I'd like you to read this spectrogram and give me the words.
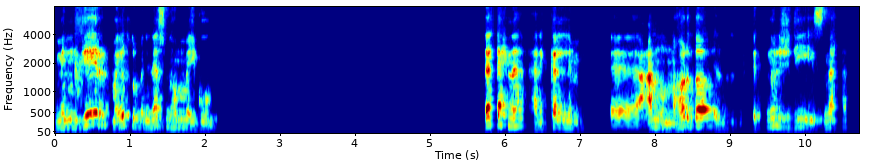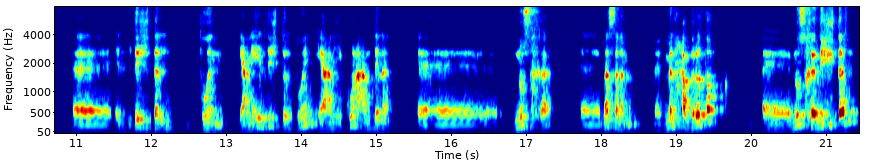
من غير ما يطلب من الناس إن هم يجوا ده اللي إحنا هنتكلم عنه النهارده ال technology دي اسمها ال digital twin يعني إيه ال digital twin يعني يكون عندنا نسخة مثلا من حضرتك نسخة digital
